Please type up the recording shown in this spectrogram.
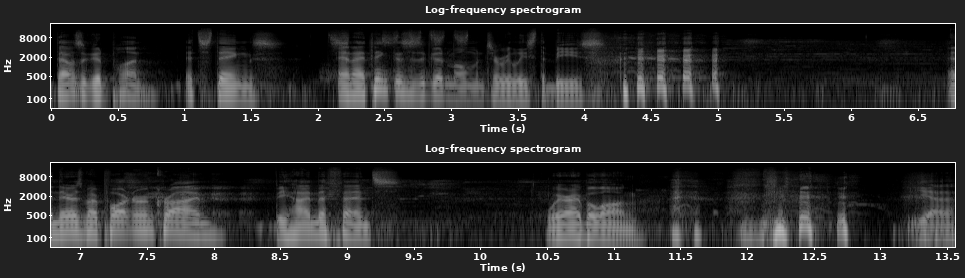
That was a good pun. It stings. And I think this is a good moment to release the bees. and there's my partner in crime behind the fence. Where I belong. Yeah.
